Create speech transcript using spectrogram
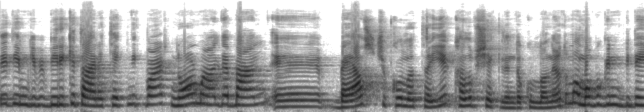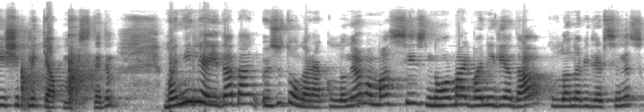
dediğim gibi bir iki tane teknik var. Normalde ben e, beyaz çikolatayı kalıp şeklinde kullanıyordum ama bugün bir değişiklik yapmak istedim. Vanilyayı da ben özüt olarak kullanıyorum ama siz normal vanilya da kullanabilirsiniz.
